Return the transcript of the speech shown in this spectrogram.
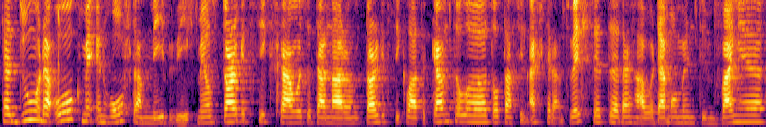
Dan doen we dat ook met een hoofd dat meebeweegt. Met onze target sticks gaan we ze dan naar onze target stick laten kantelen. Totdat ze hun achterhand wegzetten. Dan gaan we dat momentum vangen.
